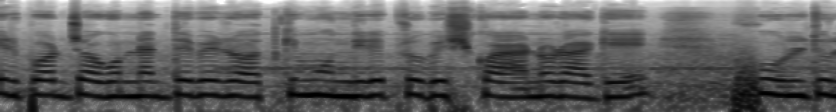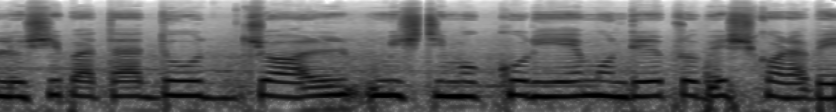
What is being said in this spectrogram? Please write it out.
এরপর জগন্নাথ দেবের রথকে মন্দিরে প্রবেশ করানোর আগে ফুল, তুলসী পাতা, দুধ, জল, মিষ্টিমুখ করিয়ে মন্দিরে প্রবেশ করাবে।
